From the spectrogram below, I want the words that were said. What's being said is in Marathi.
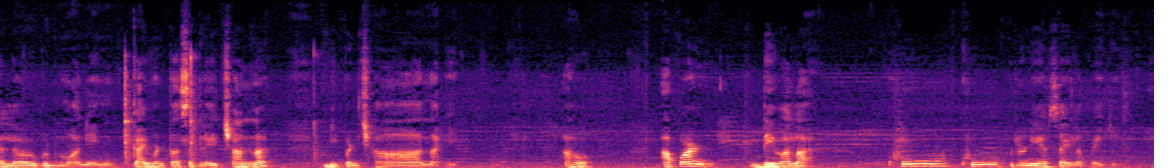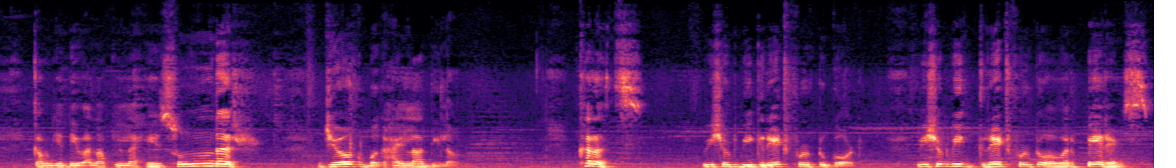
हॅलो गुड मॉर्निंग काय म्हणता सगळे? छान ना? मी पण छान आहे. अहो आपण देवाला खूप खूप ऋणी असायला पाहिजे. का म्हणजे देवानं आपल्याला हे सुंदर जग बघायला दिलं. खरंच we should be grateful to God we should be grateful to our parents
